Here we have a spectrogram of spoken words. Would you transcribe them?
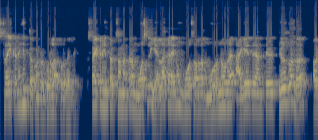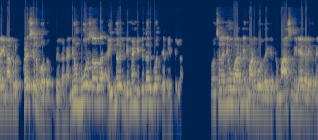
ಸ್ಟ್ರೈಕ್ ಅನ್ನ ಹಿಂತಕೊಂಡ್ರು ಗುರ್ಲಾಪುರದಲ್ಲಿ. ಸ್ಟ್ರೈಕ್ ಅನ್ನ ಹಿಂತಕ್ಸ ನಂತರ ಮೋಸ್ಟ್ಲಿ ಎಲ್ಲಾ ಕಡೆನೂ ಮೂರ್ ಸಾವಿರದ ಮೂರ್ನೂರ ಆಗೈತೆ ಅಂತೇಳಿ ತಿಳ್ಕೊಂಡು ಅವ್ರು ಏನಾದ್ರು ಕಳಿಸಿರ್ಬೋದು ಬಿಲ್ ಅನ್ನ ನೀವು ಮೂರ್ ಸಾವಿರದ ಐದ್ನೂರಕ್ಕೆ ಡಿಮ್ಯಾಂಡ್ ಇಟ್ಟಿದವ್ರಿಗೆ ಗೊತ್ತಿರ್ಲಿಕ್ಕಿಲ್ಲ. ಒಂದ್ಸಲ ನೀವು ವಾರ್ನಿಂಗ್ ಮಾಡ್ಬೋದಾಗಿತ್ತು ಮಾಸ್ ಮೀಡಿಯಾಗಳಿದ್ರೆ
